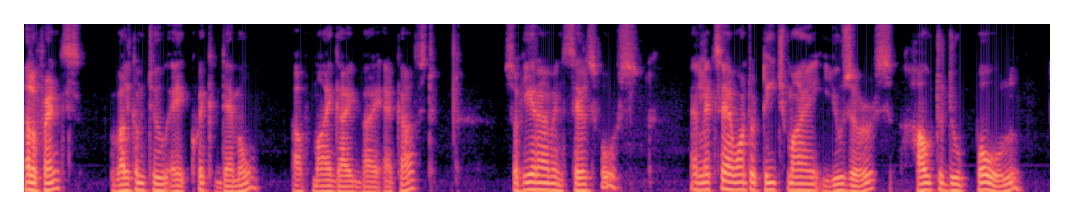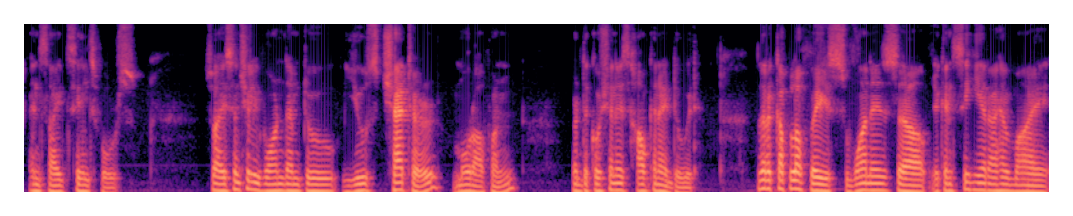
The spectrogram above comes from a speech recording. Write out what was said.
Hello friends, welcome to a quick demo of MyGuide by Edcast. So here I'm in Salesforce and let's say I want to teach my users how to do poll inside Salesforce. So I essentially want them to use chatter more often but the question is how can I do it? There are a couple of ways. One is uh, you can see here I have my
